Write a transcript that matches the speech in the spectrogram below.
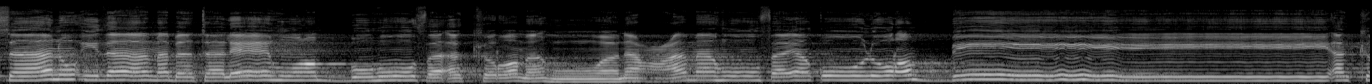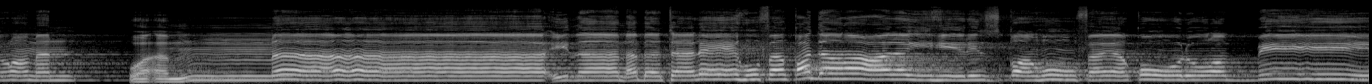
الإنسان إذا ما ابتليه ربه فأكرمه ونعمه فيقول ربي أكرمن. وأما إذا ما ابتليه فقدر عليه رزقه فيقول ربي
